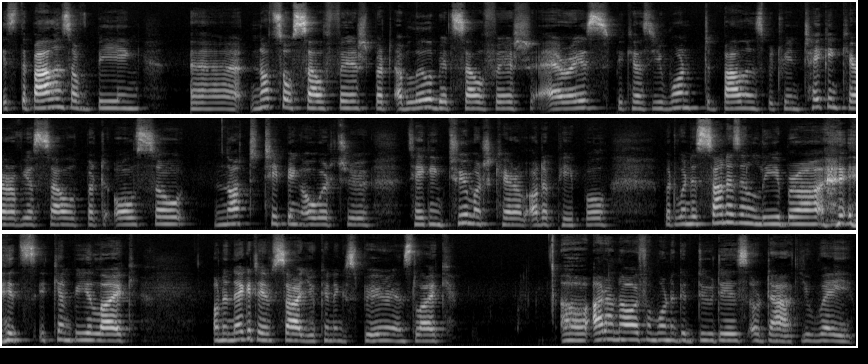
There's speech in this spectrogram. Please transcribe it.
it's the balance of being uh, not so selfish, but a little bit selfish Aries because you want the balance between taking care of yourself but also not tipping over to taking too much care of other people. But when the sun is in Libra, it's it can be like on the negative side you can experience like oh i don't know if i want to do this or that. You weigh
